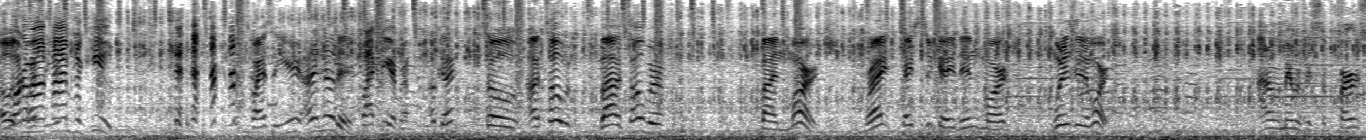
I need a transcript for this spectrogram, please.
Oh, Quarter mile times are cute. Twice a year? I didn't know that. Twice a year, bro. Okay. So October by October by March, right? Texas 2K, then March. When is it in March? I don't remember if it's the first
